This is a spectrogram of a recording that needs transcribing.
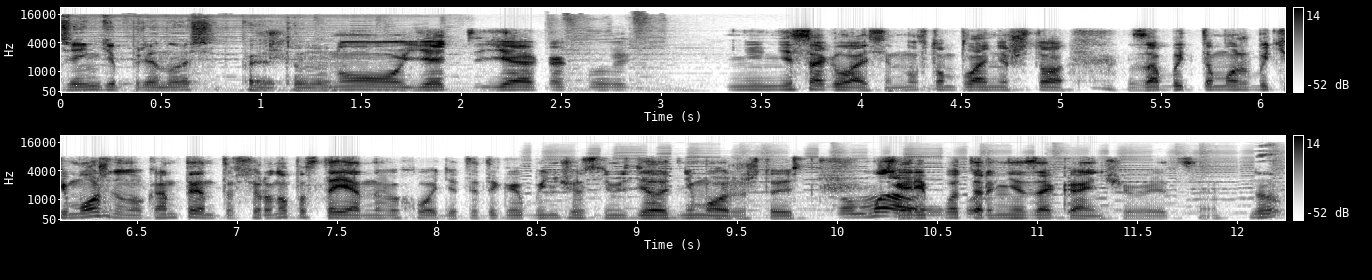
деньги приносит, поэтому... Ну, я, я как бы не, не согласен. Ну, в том плане, что забыть-то, может быть, и можно, но контент-то все равно постоянно выходит, и ты как бы ничего с ним сделать не можешь. То есть Ну, мало Гарри Поттер не заканчивается. Ну,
